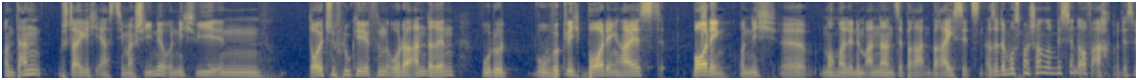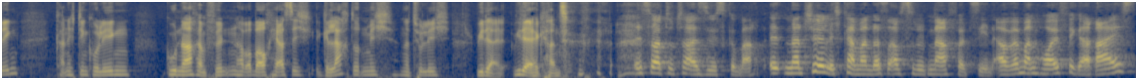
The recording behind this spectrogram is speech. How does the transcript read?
Und dann besteige ich erst die Maschine und nicht wie in deutschen Flughäfen oder anderen, wo du, wo wirklich Boarding heißt, Boarding und nicht äh, nochmal in einem anderen separaten Bereich sitzen. Also da muss man schon so ein bisschen drauf achten. Und deswegen kann ich den Kollegen gut nachempfinden, habe aber auch herzlich gelacht und mich natürlich wieder, wiedererkannt. Es war total süß gemacht. Äh, natürlich kann man das absolut nachvollziehen. Aber wenn man häufiger reist,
